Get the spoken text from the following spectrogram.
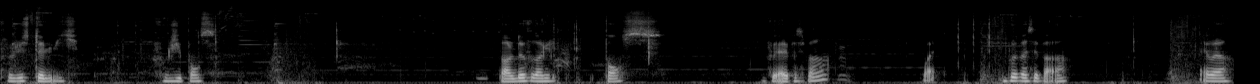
Faut juste lui. Faut que j'y pense. Dans le 2, faudra que j'y pense. On peut aller passer par là Ouais. On peut passer par là. Et voilà.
